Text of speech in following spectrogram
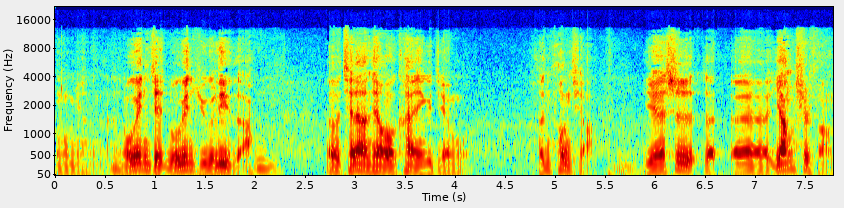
农民很难。我给你解，我给你举个例子啊。嗯。呃，前两天我看一个节目，很碰巧，也是在呃央视放的，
